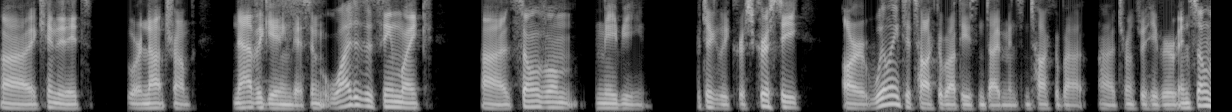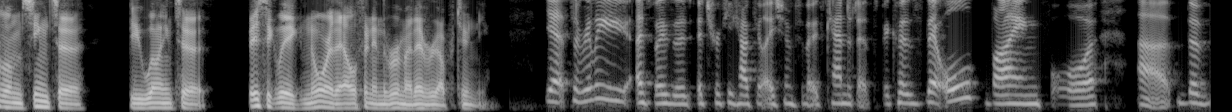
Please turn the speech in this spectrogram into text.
uh, candidates who are not Trump navigating this, and why does it seem like uh, some of them, maybe particularly Chris Christie, are willing to talk about these indictments and talk about uh, Trump's behavior, and some of them seem to be willing to basically ignore the elephant in the room at every opportunity. Yeah, it's a really, I suppose, a, a tricky calculation for those candidates because they're all vying for uh, the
